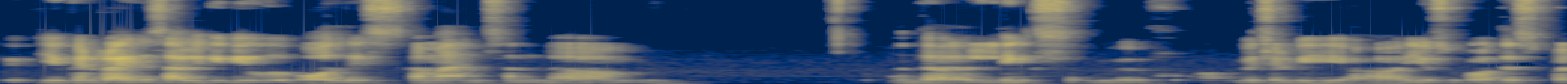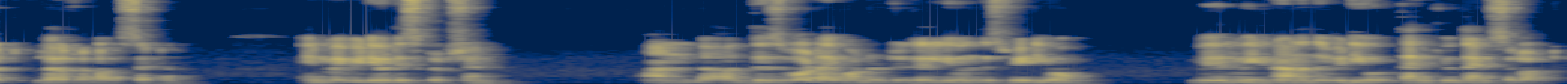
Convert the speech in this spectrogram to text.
you can try this. I will give you all these commands and um, the links which will be uh, useful for this particular uh, setup in my video description and uh, this is what I wanted to tell you in this video. We will meet in another video. Thank you. Thanks a lot.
